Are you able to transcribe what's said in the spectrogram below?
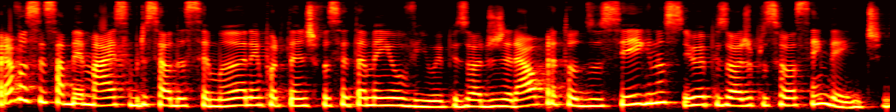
Para você saber mais sobre o céu da semana, é importante você também ouvir o episódio geral para todos os signos e o episódio para o seu ascendente.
